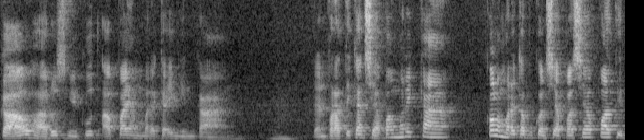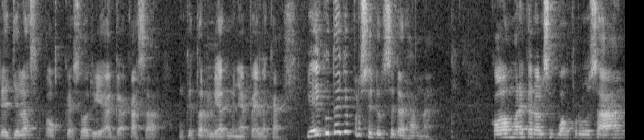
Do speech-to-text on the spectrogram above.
kau harus ngikut apa yang mereka inginkan. Hmm. dan perhatikan siapa mereka. Kalau mereka bukan siapa-siapa tidak jelas oke sorry agak kasar. Mungkin terlihat menyepelekan. Ya ikut aja prosedur sederhana. Kalau mereka adalah sebuah perusahaan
